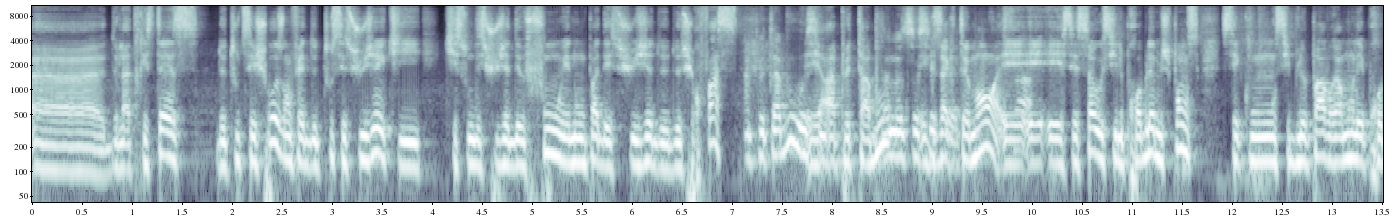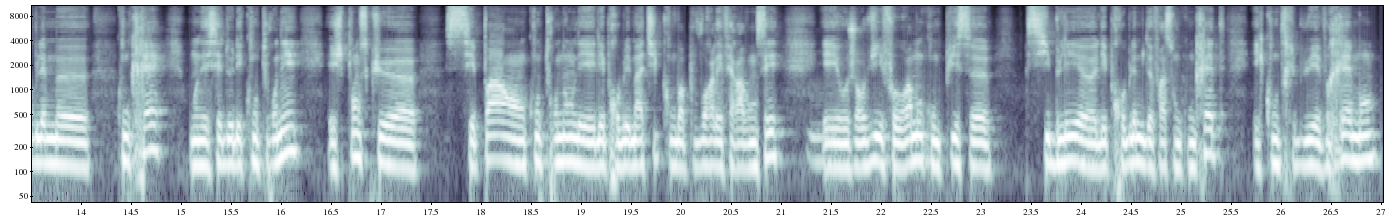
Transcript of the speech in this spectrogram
de la tristesse, de toutes ces choses en fait, de tous ces sujets qui qui sont des sujets de fond et non pas des sujets de, de surface. Un peu tabou aussi. Et un peu tabou. Exactement. Et, et, et c'est ça aussi le problème, je pense, c'est qu'on cible pas vraiment les problèmes euh, concrets. On essaie de les contourner. Et je pense que euh, c'est pas en contournant les, les problématiques qu'on va pouvoir les faire avancer. Mmh. Et aujourd'hui, il faut vraiment qu'on puisse euh, cibler les problèmes de façon concrète et contribuer vraiment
